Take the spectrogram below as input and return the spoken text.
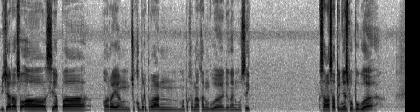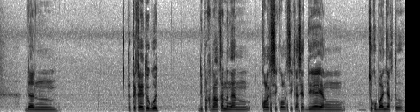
Bicara soal siapa orang yang cukup berperan memperkenalkan gue dengan musik, salah satunya sepupu gue. Dan ketika itu gue diperkenalkan dengan koleksi-koleksi kaset dia yang cukup banyak tuh.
